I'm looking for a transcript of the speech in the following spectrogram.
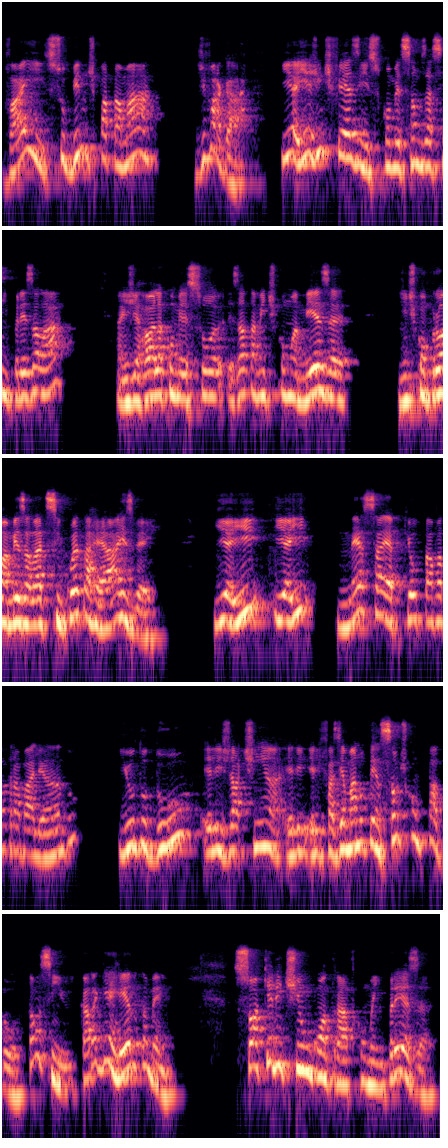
vai subindo de patamar devagar. E aí a gente fez isso, começamos essa empresa lá, a Ingeral, ela começou exatamente com uma mesa, a gente comprou uma mesa lá de 50 reais, velho, e aí, e aí Nessa época eu estava trabalhando e o Dudu, ele já tinha, ele, ele fazia manutenção de computador. Então, assim, o cara é guerreiro também. Só que ele tinha um contrato com uma empresa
